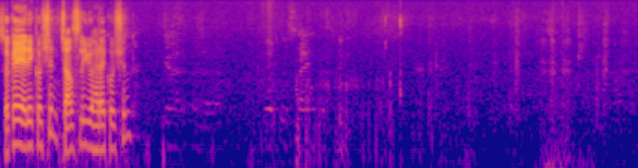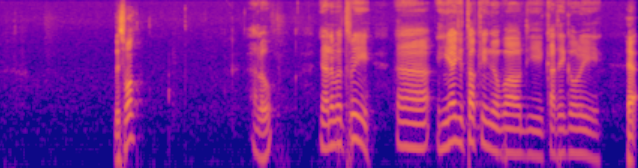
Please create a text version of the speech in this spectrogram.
So okay, any question? Chancellor, you had a question? This one? Hello. Yeah, number three. Uh, here you're talking about the category, Yeah.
